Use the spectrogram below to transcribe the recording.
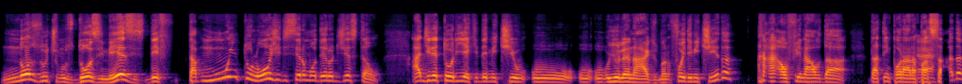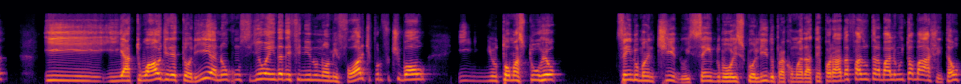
nos últimos 12 meses, está muito longe de ser um modelo de gestão. A diretoria que demitiu o, o, o Julian Nagelsmann foi demitida ao final da, da temporada é. passada. E, e, a atual diretoria não conseguiu ainda definir um nome forte para o futebol. E, e, o Thomas Tuchel, sendo mantido e sendo escolhido para comandar a temporada, faz um trabalho muito abaixo. Então,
